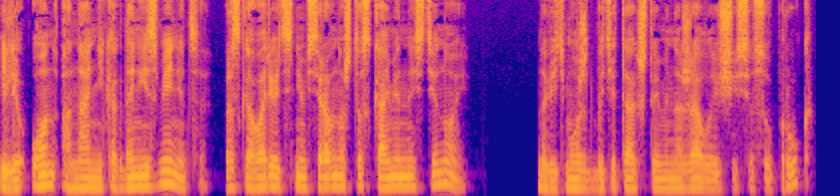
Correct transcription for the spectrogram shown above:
Или он, она никогда не изменится, разговаривать с ним все равно, что с каменной стеной. Но ведь может быть и так, что именно жалующийся супруг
